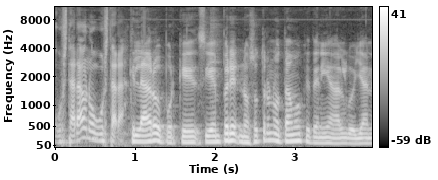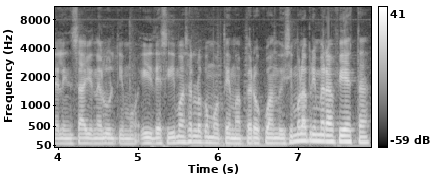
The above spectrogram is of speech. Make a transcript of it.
¿gustará o no gustará? Claro, porque siempre nosotros notamos que tenía algo ya en el ensayo, en el último, y decidimos hacerlo como tema, pero cuando hicimos la primera fiesta,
